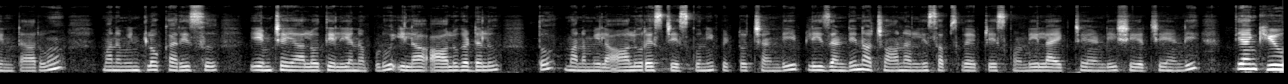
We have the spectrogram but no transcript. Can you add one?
తింటారు. మనం ఇంట్లో కర్రీస్ ఏం చేయాలో తెలియనప్పుడు ఇలా ఆలుగడ్డలతో మనం ఇలా ఆలు రైస్ చేసుకొని పెట్టొచ్చండి. ప్లీజ్ అండి నా ఛానల్ని సబ్స్క్రైబ్ చేసుకోండి. లైక్ చేయండి షేర్ చేయండి. Thank you.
